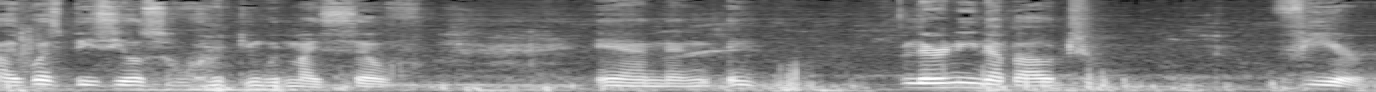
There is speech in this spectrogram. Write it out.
I was busy also working with myself and, and, and learning about fear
